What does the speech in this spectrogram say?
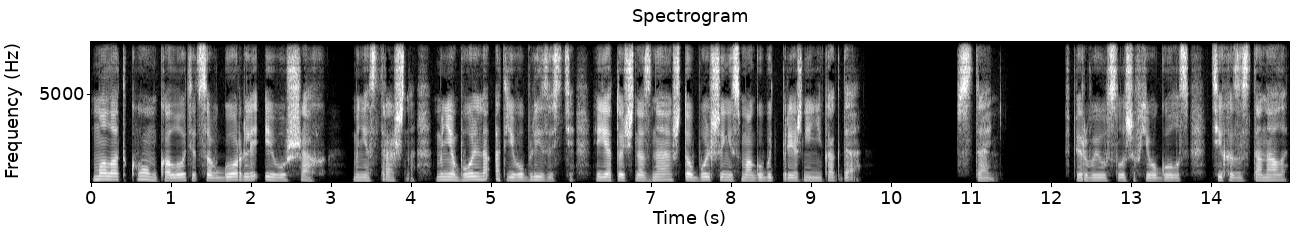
молотком колотится в горле и в ушах. Мне страшно, мне больно от его близости, и я точно знаю, что больше не смогу быть прежней никогда. Встань. Впервые услышав его голос, тихо застонала,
